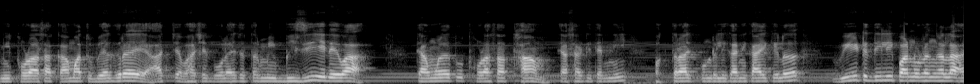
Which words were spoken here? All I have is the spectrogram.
मी थोडासा कामात व्यग्र आहे. आजच्या भाषेत बोलायचं तर मी बिझी आहे देवा. त्यामुळे तू थोडासा थांब. त्यासाठी त्यांनी भक्तराज पुंडलिकाने काय केलं? वीट दिली पांडुरंगाला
